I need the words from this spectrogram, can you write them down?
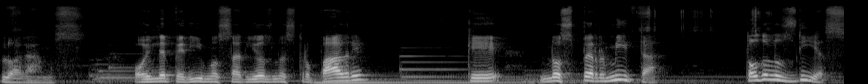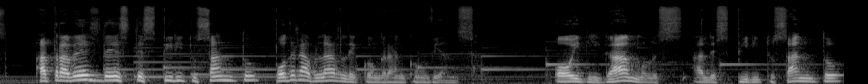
lo hagamos. Hoy le pedimos a Dios nuestro Padre que nos permita todos los días a través de este Espíritu Santo poder hablarle con gran confianza. Hoy digamos al Espíritu Santo,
